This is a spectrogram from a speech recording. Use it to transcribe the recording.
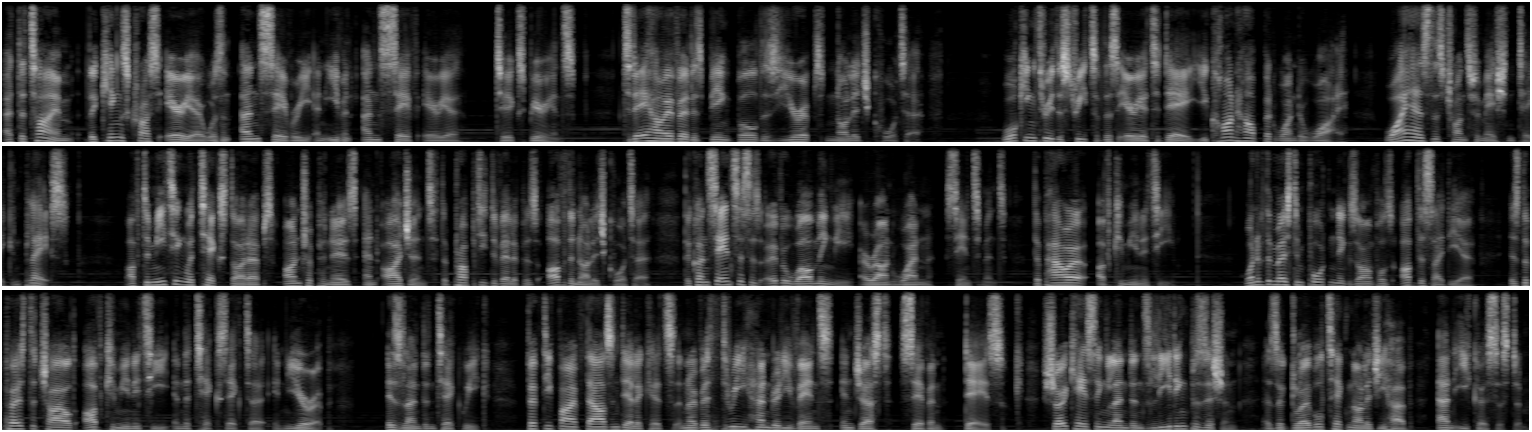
At the time, the King's Cross area was an unsavory and even unsafe area to experience. Today, however, it is being billed as Europe's knowledge quarter. Walking through the streets of this area today, you can't help but wonder why. Why has this transformation taken place? After meeting with tech startups, entrepreneurs, and Argent, the property developers of the Knowledge Quarter, the consensus is overwhelmingly around one sentiment the power of community. One of the most important examples of this idea is the poster child of community in the tech sector in Europe, is London Tech Week. 55,000 delegates and over 300 events in just seven days, showcasing London's leading position as a global technology hub and ecosystem.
